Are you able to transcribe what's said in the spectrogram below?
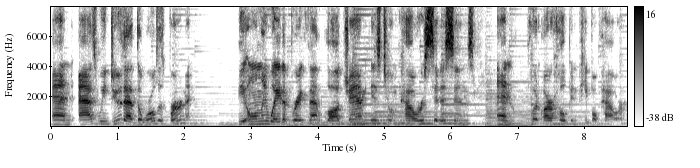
and as we do that, the world is burning. The only way to break that logjam is to empower citizens and put our hope in people power.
